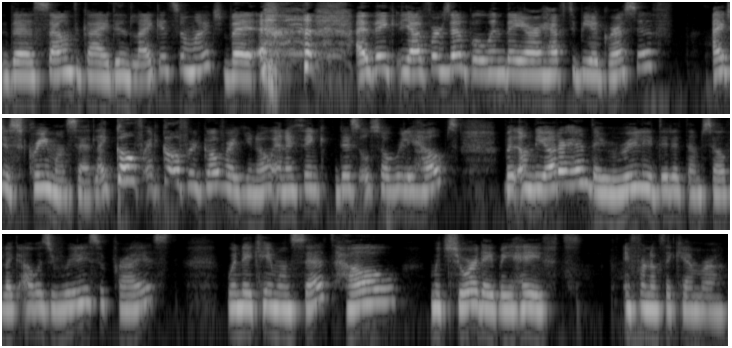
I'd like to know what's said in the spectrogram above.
the sound guy didn't like it so much but i think yeah for example when they are have to be aggressive i just scream on set like go for it go for it go for it you know? And i think this also really helps. But on the other hand they really did it themselves. Like i was really surprised when they came on set how mature they behaved in front of the camera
